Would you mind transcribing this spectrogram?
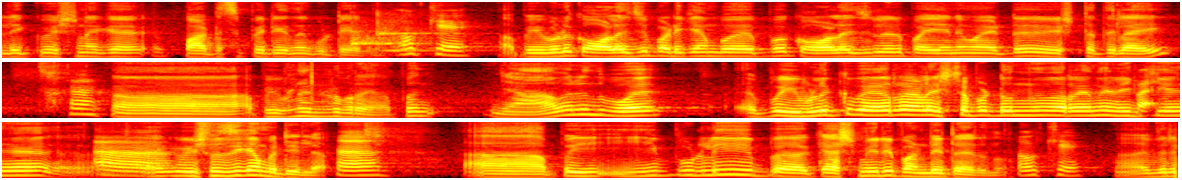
എലക്വേഷനൊക്കെ പാർട്ടിസിപ്പേറ്റ് ചെയ്യുന്ന കുട്ടിയായിരുന്നു. അപ്പൊ ഇവൾ കോളേജിൽ പഠിക്കാൻ പോയപ്പോൾ കോളേജിൽ ഒരു പയ്യനുമായിട്ട് ഇഷ്ടത്തിലായി. അപ്പൊ ഇവൾ എന്നോട് പറയാം അപ്പൊ ഞാൻ വരുന്നത് പോയ അപ്പോൾ ഇവൾക്ക് വേറൊരാളെ ഇഷ്ടപ്പെട്ടു എന്ന് പറയുന്നത് എനിക്ക് എനിക്ക് വിശ്വസിക്കാൻ പറ്റില്ല അപ്പൊ ഈ പുള്ളി കാശ്മീരി പണ്ഡിറ്റായിരുന്നു. ഇവർ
